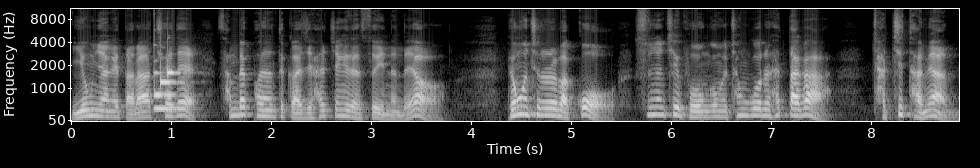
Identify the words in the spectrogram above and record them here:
이용량에 따라 최대 300%까지 할증이 될 수 있는데요. 병원 치료를 받고 수년치 보험금을 청구를 했다가 자칫하면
